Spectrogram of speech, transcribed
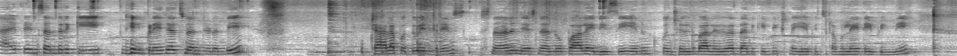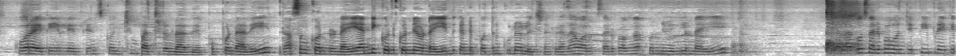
హాయ్ ఫ్రెండ్స్ అందరికీ. నేను ఇప్పుడు ఏం చేస్తున్నాను చూడండి. చాలా పొద్దుపోయింది ఫ్రెండ్స్. స్నానం చేసినాను పాలు తీసి ఎనుకు కొంచెం హెల్త్ బాగాలేదు కదా దానికి ఇంజక్షన్ వేయించడం లేట్ అయిపోయింది. కూర అయితే ఏం లేదు ఫ్రెండ్స్ కొంచెం పచ్చడి ఉండాలి పప్పు ఉండాలి రసం కొన్ని ఉన్నాయి అన్నీ కొన్ని కొన్ని ఉన్నాయి. ఎందుకంటే పొద్దున కూలోళ్ళు వచ్చినారు కదా వాళ్ళకి సరిపోగా కొన్ని మిగిలి ఎలాగో సరిపోవని చెప్పి ఇప్పుడైతే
